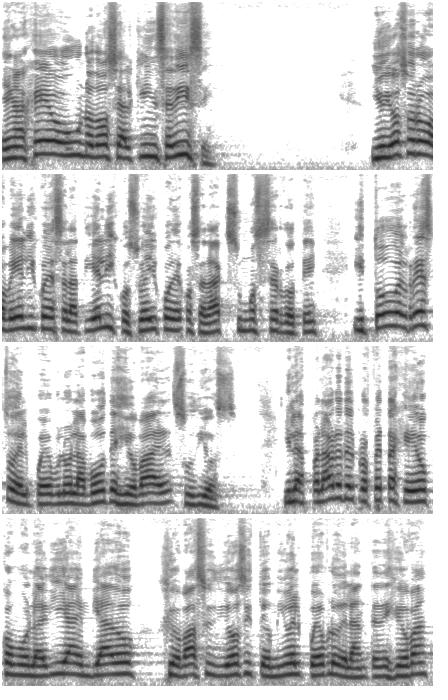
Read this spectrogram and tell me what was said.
En Ageo 1, 12 al 15 dice, y oyó Zorobabel, hijo de Salatiel, y Josué, hijo de Josadac, sumo sacerdote, y todo el resto del pueblo, la voz de Jehová, su Dios. Y las palabras del profeta Geo, como lo había enviado Jehová su Dios, y temió el pueblo delante de Jehová.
